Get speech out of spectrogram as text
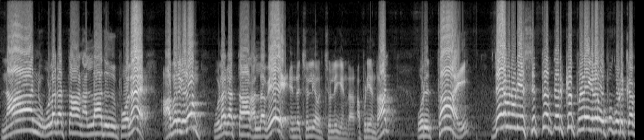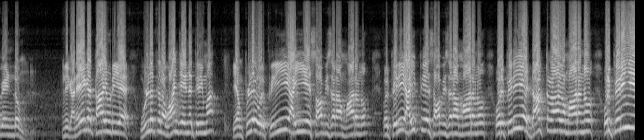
நான் உலகத்தான் அல்லாதது போல அவர்களும் உலகத்தார் அல்லவே என்று சொல்லி அவர் சொல்லுகின்றார். அப்படி என்றால் ஒரு தாய் தேவனுடைய சித்தத்திற்கு பிள்ளைகளை ஒப்பு கொடுக்க வேண்டும். இன்னைக்கு அநேக தாயுடைய உள்ளத்துல வாஞ்ச என்ன தெரியுமா? என் பிள்ளை ஒரு பெரிய ஐஏஎஸ் ஆபீசரா மாறணும் ஒரு பெரிய ஐபிஎஸ் ஆபீசரா மாறணும் ஒரு பெரிய டாக்டராக மாறணும் ஒரு பெரிய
